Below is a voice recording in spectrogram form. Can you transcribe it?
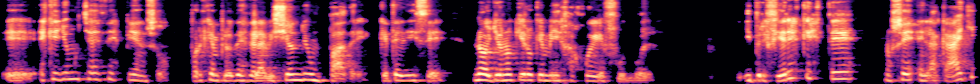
eh, es que yo muchas veces pienso, por ejemplo, desde la visión de un padre que te dice, no, yo no quiero que mi hija juegue fútbol. Y prefieres que esté, no sé, en la calle,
